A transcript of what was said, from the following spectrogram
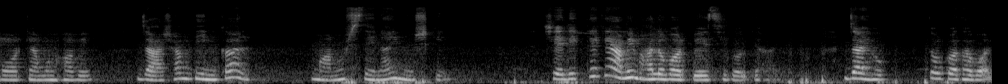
বর কেমন হবে? যা সব দিনকাল। মানুষ চেনাই মুশকিল। সেদিক থেকে আমি ভালো বর পেয়েছি বলতে হয়। যাই হোক, তোর কথা বল।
